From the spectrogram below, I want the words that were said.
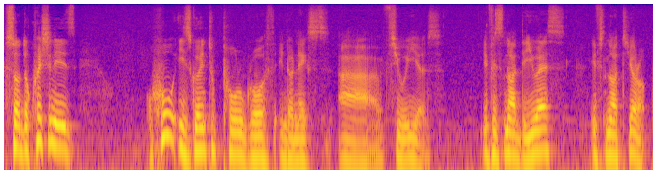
So the question is, who is going to pull growth in the next few years? If it's not the US, if it's not Europe.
